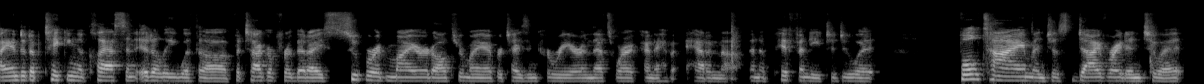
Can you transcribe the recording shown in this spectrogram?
I ended up taking a class in Italy with a photographer that I super admired all through my advertising career. And that's where I kind of had an, an epiphany to do it full time and just dive right into it.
